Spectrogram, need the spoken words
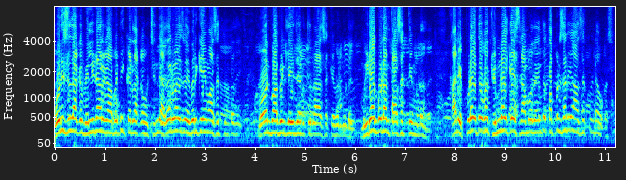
పోలీసుల దాకా వెళ్ళినారు కాబట్టి ఇక్కడ దాకా వచ్చింది. అదర్వైజ్ ఎవరికి ఏం ఆసక్తి ఉంటుంది? మోహన్ బాబు ఇంట్లో ఏం జరుగుతున్న ఆసక్తి ఎవరికి ఉండదు. మీడియా కూడా అంత ఆసక్తి ఏమి ఉండదు. కానీ ఎప్పుడైతే ఒక క్రిమినల్ కేసు నమోదైందో తప్పనిసరిగా ఆసక్తి ఉండే అవకాశం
